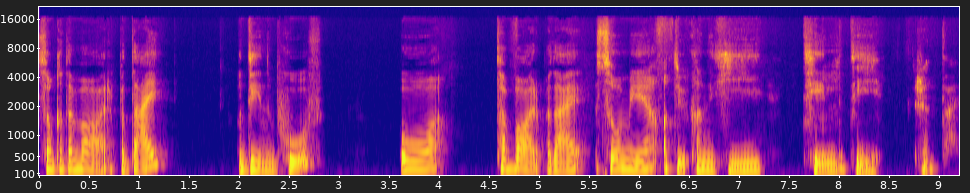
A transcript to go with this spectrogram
som kan ta vare på deg og dine behov, og ta vare på deg så mye at du kan gi til de rundt deg.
